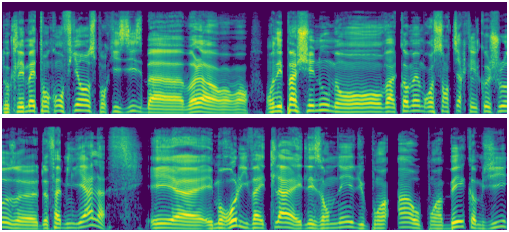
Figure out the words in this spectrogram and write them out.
donc les mettre en confiance pour qu'ils se disent bah voilà, on n'est pas chez nous, mais on, va quand même ressentir quelque chose euh, de familial. Et, et mon rôle, il va être là et de les emmener du point A au point B, comme je dis,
